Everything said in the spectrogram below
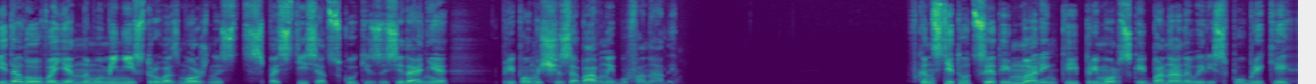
и дало военному министру возможность спастись от скуки заседания при помощи забавной буфонады. В Конституции этой маленькой приморской банановой республики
